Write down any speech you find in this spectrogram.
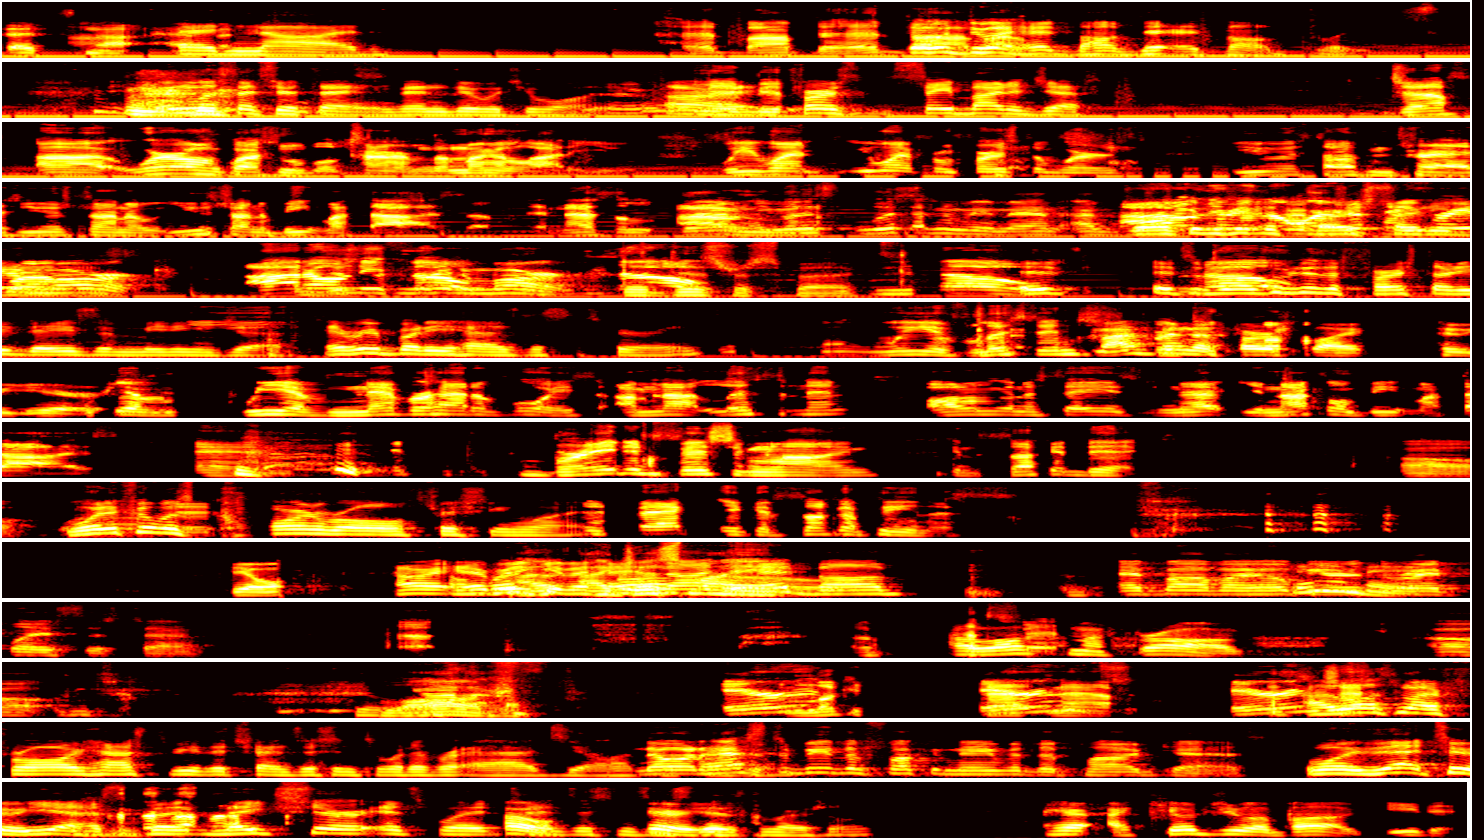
That's not Head nod. Head bob to head bob. Don't do a head bob to Ed Bob, please. Unless that's your thing, then do what you want. All right. Maybe. First, say bye to Jeff. Jeff, uh, we're on questionable terms. I'm not gonna lie to you. We went, you went from first to worst. You was talking trash. You was trying to, you was trying to beat my thighs up, and that's a, I don't Listen- even, listen, listen to me, man. I'm just don't afraid, even I'm just it's afraid from. of Mark. I I'm don't just even know. Mark. The No, disrespect. no. It's it's No. welcome to the first 30 days of meeting Jeff. Everybody has this experience. we have listened. Mine's for been the first like two years. We have, we have never had a voice. I'm not listening. All I'm gonna say is you're not you're not gonna beat my thighs. And braided fishing line can suck a dick. Oh. What if it was was cornroll fishing line? In fact, it could suck a penis. You All right, Oh, everybody I- give a I head just nod might- to Ed Bob. Ed Bob, I hope you're at the right place this time. Uh, I lost fair. my frog. Oh. Log. Aaron, Look at that. Aaron's, Aaron. I lost my frog has to be the transition to whatever ads y'all. have No, it has to be the fucking name of the podcast. Well, that too, yes, but make sure it's what Oh, transitions here us it into is. commercials. Here, I killed you a bug. Eat it.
